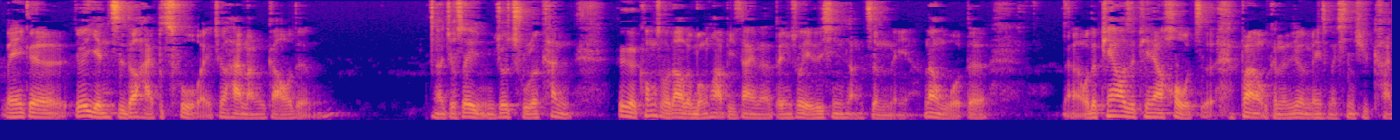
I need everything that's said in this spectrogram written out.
每一个就是颜值都还不错哎，就还蛮高的。那就所以你就除了看这个空手道的文化比赛呢，等于说也是欣赏正美啊。那我的呃我的偏好是偏向后者，不然我可能就没什么兴趣看。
